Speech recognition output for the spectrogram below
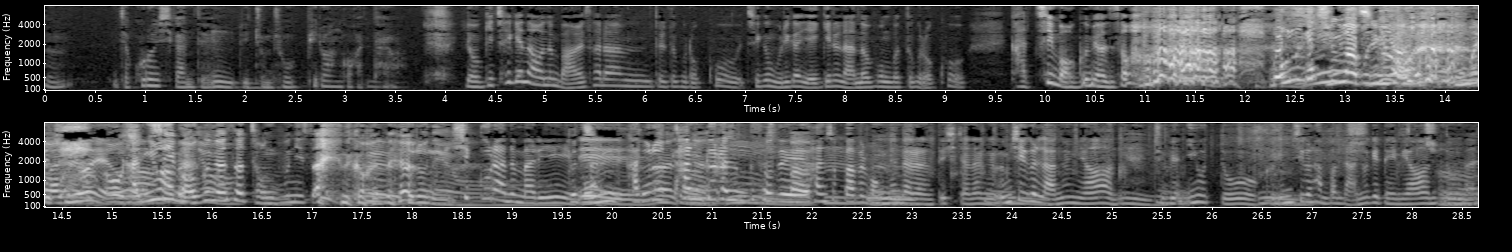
음, 이제 그런 시간들이 음. 좀 조- 필요한 것 같아요. 여기 책에 나오는 마을 사람들도 그렇고 지금 우리가 얘기를 나눠본 것도 그렇고 같이 먹으면서 먹는 게 중요하군요. 정말 중요해요. 어, 같이 중요하군요. 먹으면서 정분이 쌓이는 것 같아요. 그 러네요. 식구라는 말이 그치. 네, 가- 그렇죠. 한한 그릇 섭에 솥밥. 한 솥밥을 먹는다라는 뜻이잖아요. 그 음식을 나누면 주변 이웃도 그 음식을 한번 나누게 되면 또 맞아요.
